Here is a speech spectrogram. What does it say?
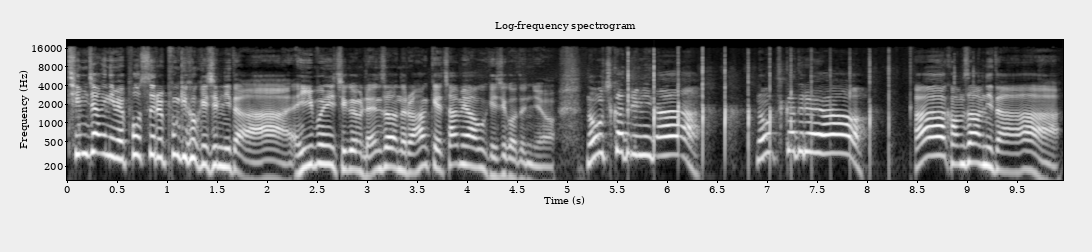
팀장님의 포스를 풍기고 계십니다. 이분이 지금 랜선으로 함께 참여하고 계시거든요. 너무 축하드립니다. 너무 축하드려요. 아, 감사합니다.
